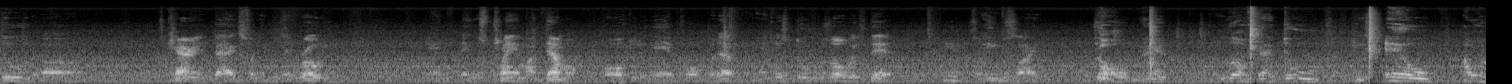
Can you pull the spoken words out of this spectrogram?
dude uh, carrying bags for them, they rode roadie. And they was playing my demo all through the airport, whatever. And this dude was always there. So he was like, yo man, I love that dude. He's ill. I want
